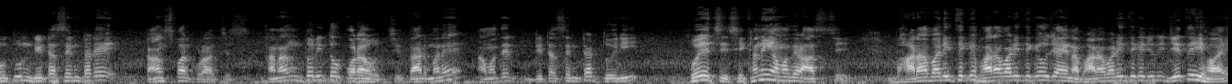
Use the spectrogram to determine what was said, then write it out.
নতুন ডেটা সেন্টারে ট্রান্সফার করা হচ্ছে, স্থানান্তরিত করা হচ্ছে। তার মানে আমাদের ডেটা সেন্টার তৈরি হয়েছে, সেখানেই আমাদের আসছে। ভাড়া বাড়ি থেকে, ভাড়া বাড়িতে কেউ যায় না। ভাড়া বাড়ি থেকে যদি যেতেই হয়,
